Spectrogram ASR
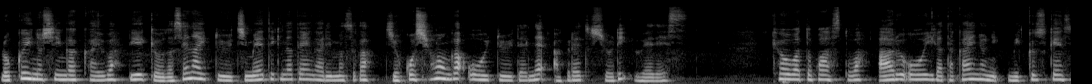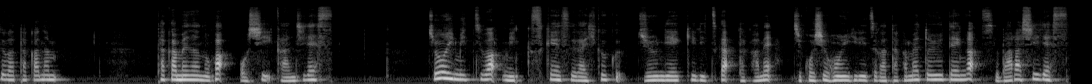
6位の進学会は利益を出せないという致命的な点がありますが、自己資本が多いという点でアグレ都市より上です。共和とファーストは ROE が高いのにミックス係数が高めなのが惜しい感じです。上位3つはミックス係数が低く、純利益率が高め、自己資本比率が高めという点が素晴らしいです。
